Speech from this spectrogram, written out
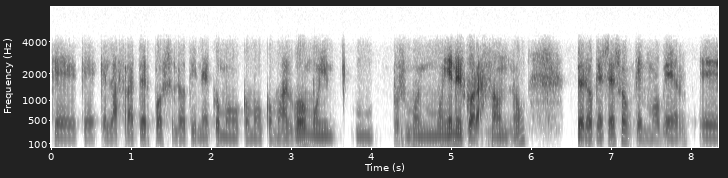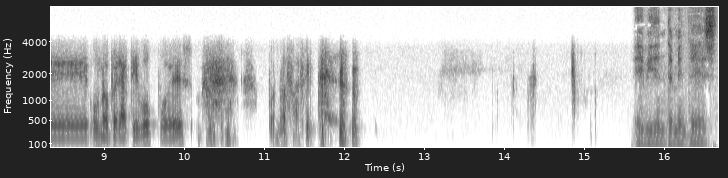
que, que, que la frater pues lo tiene como como como algo muy pues muy muy en el corazón, ¿no? Pero ¿qué es eso? Que mover eh, un operativo, pues, pues no es fácil. Evidentemente es,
